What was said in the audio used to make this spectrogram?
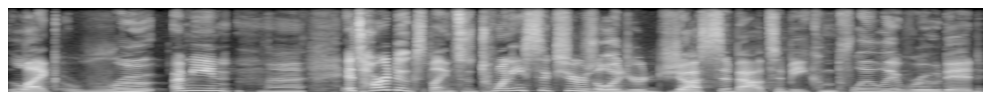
like root I mean eh, it's hard to explain. So 26 years old you're just about to be completely rooted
